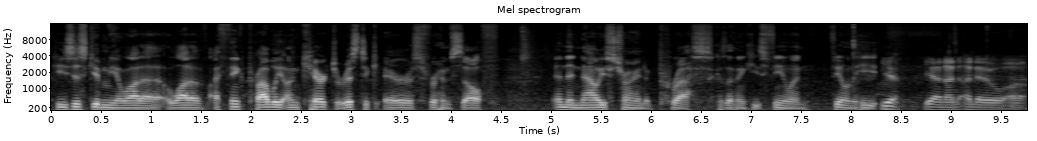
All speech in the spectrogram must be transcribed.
He's just giving me a lot of a lot of I think probably uncharacteristic errors for himself. And then now he's trying to press because I think he's feeling feeling the heat. Yeah, yeah, and I, I know. Uh,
